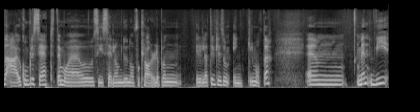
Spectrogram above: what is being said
det er jo komplisert, det må jeg jo si, selv om du nå forklarer det på en relativt liksom enkel måte. Um, men vi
